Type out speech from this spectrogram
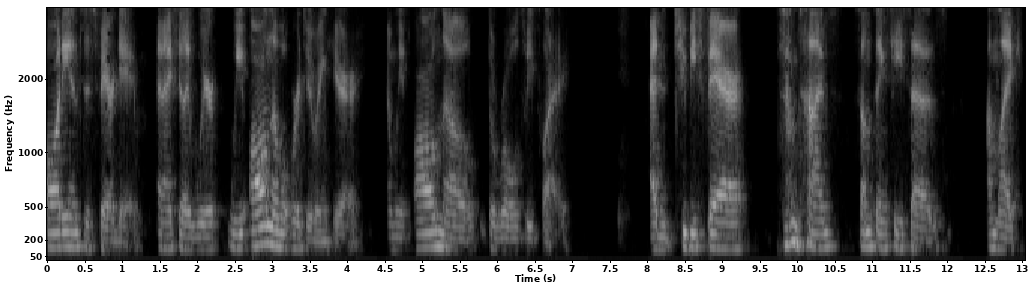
audience is fair game. And I feel like we're we all know what we're doing here and we all know the roles we play. And to be fair, sometimes some things he says, I'm like,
